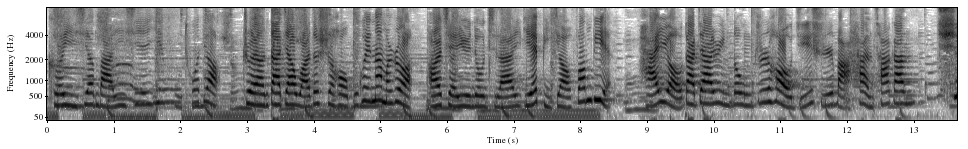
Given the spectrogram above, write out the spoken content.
可以先把一些衣服脱掉，这样大家玩的时候不会那么热，而且运动起来也比较方便。还有，大家运动之后及时把汗擦干。千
